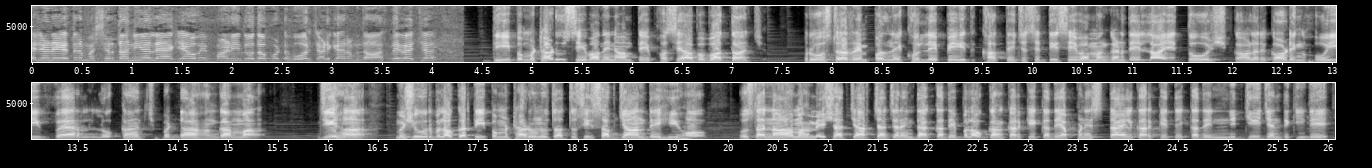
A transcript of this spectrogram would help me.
ਸਾਰੇ ਜਣੇ ਇੱਧਰ ਮੱਛਰਦਾਨੀਆਂ ਲੈ ਕੇ ਆਓ ਵੀ ਪਾਣੀ 2-2 ਫੁੱਟ ਹੋਰ ਚੜ ਗਿਆ ਰਮਦਾਸ ਦੇ ਵਿੱਚ। ਦੀਪ ਮਠਾੜੂ ਸੇਵਾ ਦੇ ਨਾਮ ਤੇ ਫਸਿਆ ਵਿਵਾਦਾਂ 'ਚ। ਰੋਸਟਰ ਰਿੰਪਲ ਨੇ ਖੋਲੇ ਭੇਦ, ਖਾਤੇ 'ਚ ਸਿੱਧੀ ਸੇਵਾ ਮੰਗਣ ਦੇ ਲਾਏ ਦੋਸ਼। ਕਾਲ ਰਿਕਾਰਡਿੰਗ ਹੋਈ ਵਾਇਰਲ ਲੋਕਾਂ 'ਚ ਵੱਡਾ ਹੰਗਾਮਾ। ਜੀ ਹਾਂ, ਮਸ਼ਹੂਰ ਬਲੌਗਰ ਦੀਪ ਮਠਾੜੂ ਨੂੰ ਤਾਂ ਤੁਸੀਂ ਸਭ ਜਾਣਦੇ ਹੀ ਹੋ। ਉਸ ਦਾ ਨਾਮ ਹਮੇਸ਼ਾ ਚਰਚਾ 'ਚ ਰਹਿੰਦਾ, ਕਦੇ ਬਲੌਗਾਂ ਕਰਕੇ, ਕਦੇ ਆਪਣੇ ਸਟਾਈਲ ਕਰਕੇ ਤੇ ਕਦੇ ਨਿੱਜੀ ਜ਼ਿੰਦਗੀ ਦੇ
